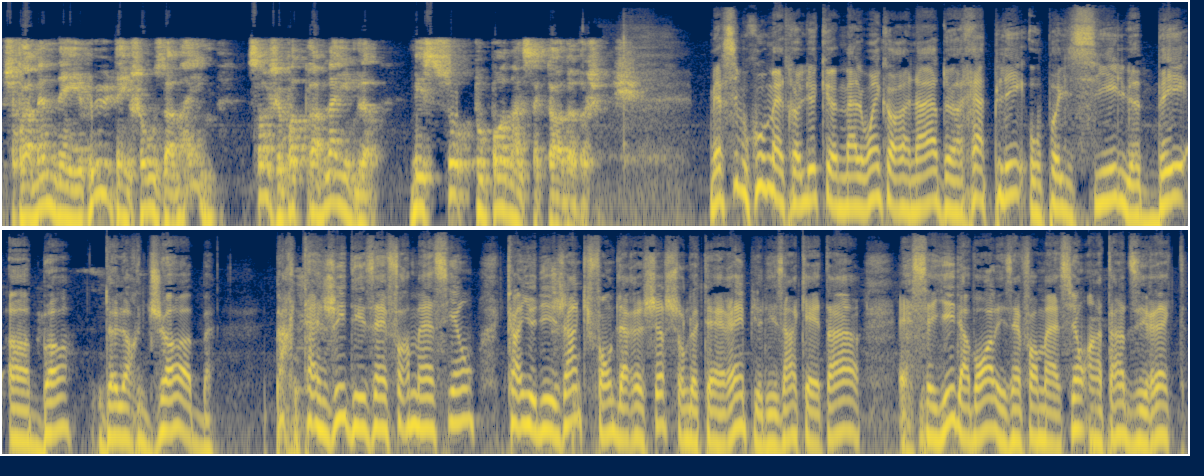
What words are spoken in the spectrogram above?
se promènent dans les rues, des choses de même. Ça, j'ai pas de problème, là. Mais surtout pas dans le secteur de recherche. Merci beaucoup, Maître Luc Malouin-Coroner, de rappeler aux policiers le B.A.B.A. de leur job. Partager des informations. Quand il y a des gens qui font de la recherche sur le terrain, puis il y a des enquêteurs, essayez d'avoir les informations en temps direct.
